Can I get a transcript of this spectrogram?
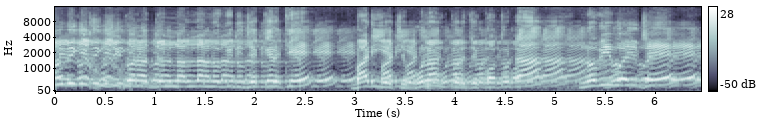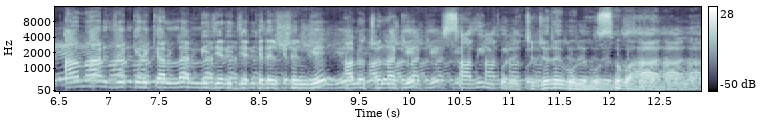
নবীকে খুশি করার জন্য আল্লাহ নবীর জিকিরকে বাড়িয়েছে বুলন্দ করেছে কতটা নবী বলছে আমার জিকিরকে আল্লাহ নিজের জিকিরের সঙ্গে আলোচনাকে শামিল করেছে জোরে বলুন সুবহানাল্লাহ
